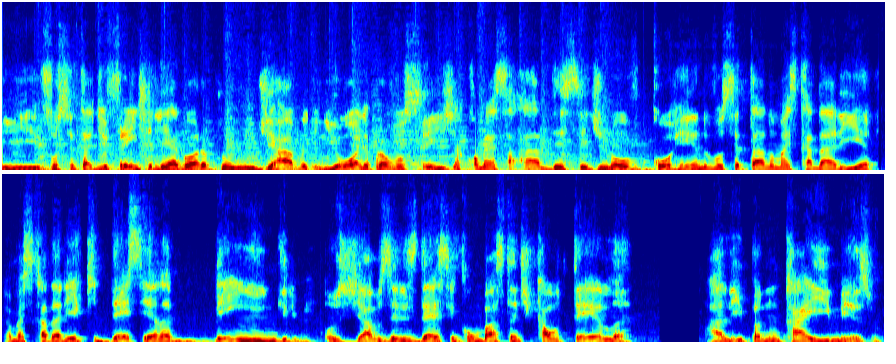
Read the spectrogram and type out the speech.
E você tá de frente ali agora pra um diabo. Ele olha para você e já começa a descer de novo, correndo. Você tá numa escadaria. É uma escadaria que desce, ela é bem íngreme. Os diabos eles descem com bastante cautela ali para não cair mesmo.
